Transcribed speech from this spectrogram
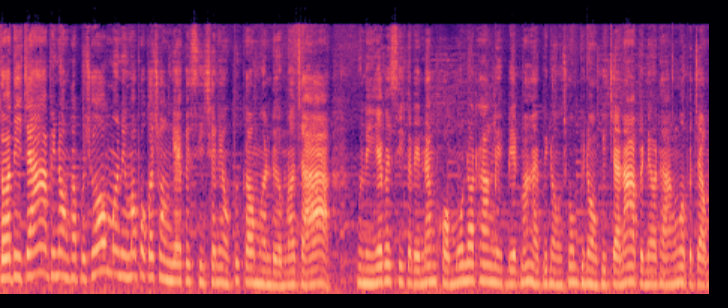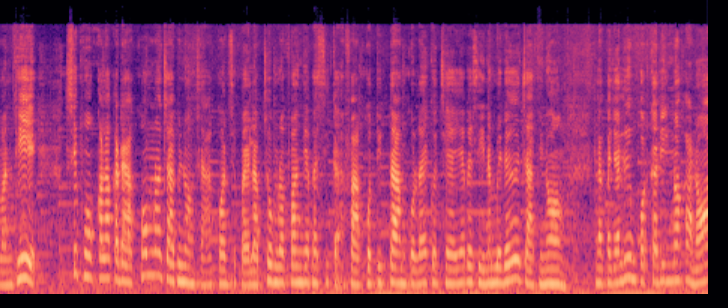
สวัสดีจ้าพี่น้องท่านผู้ชมมื่อนี้มาพบกับช่องยายเพชรซีชาแนลคือเก่าเหมือนเดิมเนาะจ้ามื่อนี้ยายเพชรซีก็ได้นำข้อมูลแนวทางเล็กเด็ดมาให้พี่น้องชมพี่น้องพิจารณาเป็นแนวทางงวดประจำวันที่ 16 กรกฎาคมเนาะจ้าพี่น้องจ้าก่อนสิไปรับชมรับฟังยายเพชรซีก็ฝากกดติดตามกดไลค์กดแชร์ยายเพชรซีน้ำไปเด้อจ้าพี่น้อง แล้วก็อย่าลืมกดกระดิ่งเนาะค่ะเนาะ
